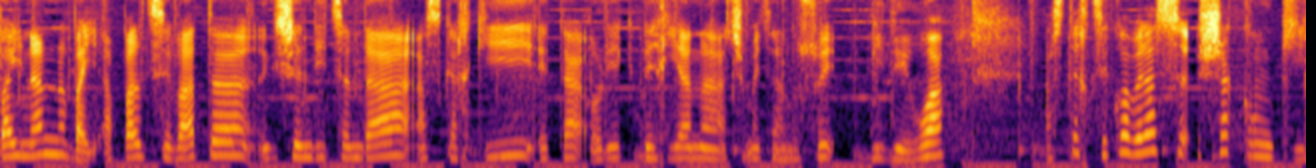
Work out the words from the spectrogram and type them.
Bainan, bai, apaltze bat, senditzen da, azkarki, eta horiek berrian atxometan duzue bideoa. aztertzekoa beraz sakonki.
